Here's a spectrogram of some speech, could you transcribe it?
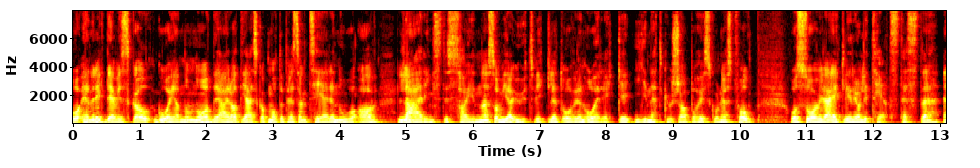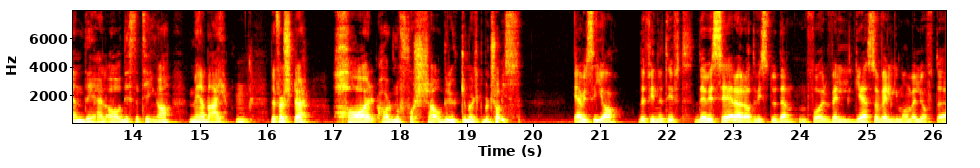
og Henrik, det vi skal gå gjennom nå, det er at jeg skal på en måte presentere noe av læringsdesignet som vi har utviklet over en årrekke i nettkursa på Høgskolen i Østfold. Og så vil jeg egentlig realitetsteste en del av disse tinga med deg. Det første, har, har det noe for seg å bruke multiple choice? Jeg vil si ja, definitivt. Det vi ser er at hvis studenten får velge, så velger man veldig ofte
